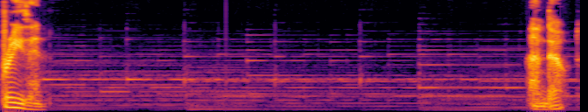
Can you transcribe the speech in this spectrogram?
Breathe in and out.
